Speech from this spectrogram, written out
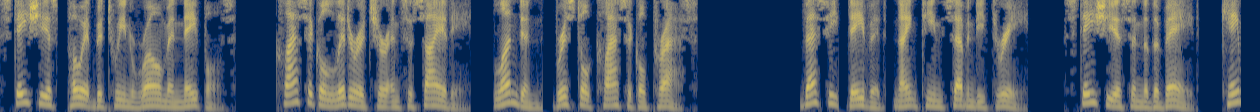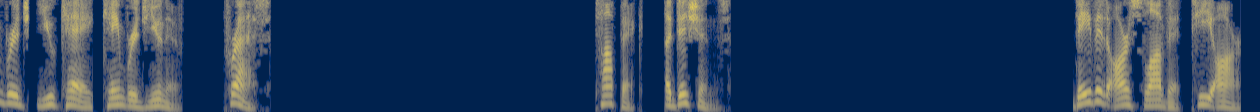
Statius, Poet Between Rome and Naples. Classical Literature and Society. London, Bristol Classical Press. Vessey, David, 1973. Statius and the Thebaid. Cambridge, UK, Cambridge Univ. Press. Additions David R. Slavitt tr,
